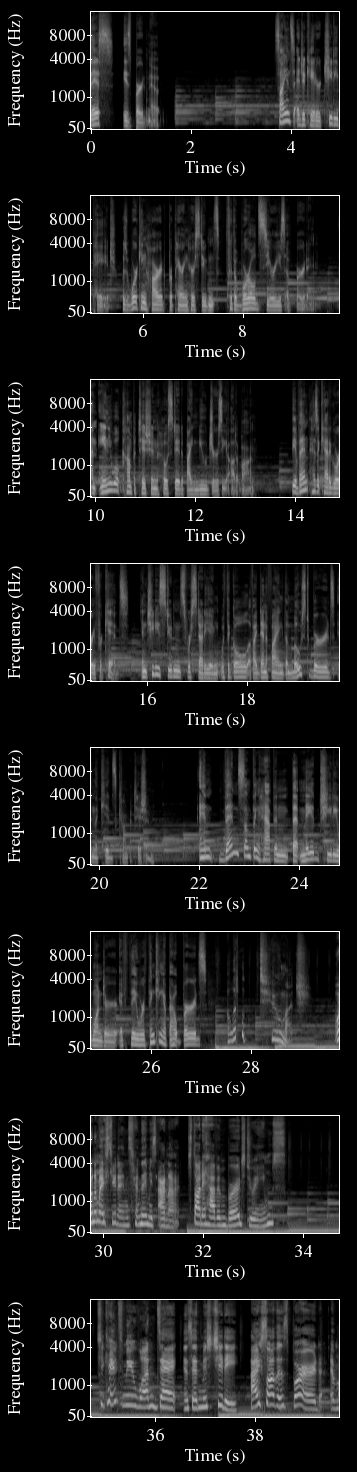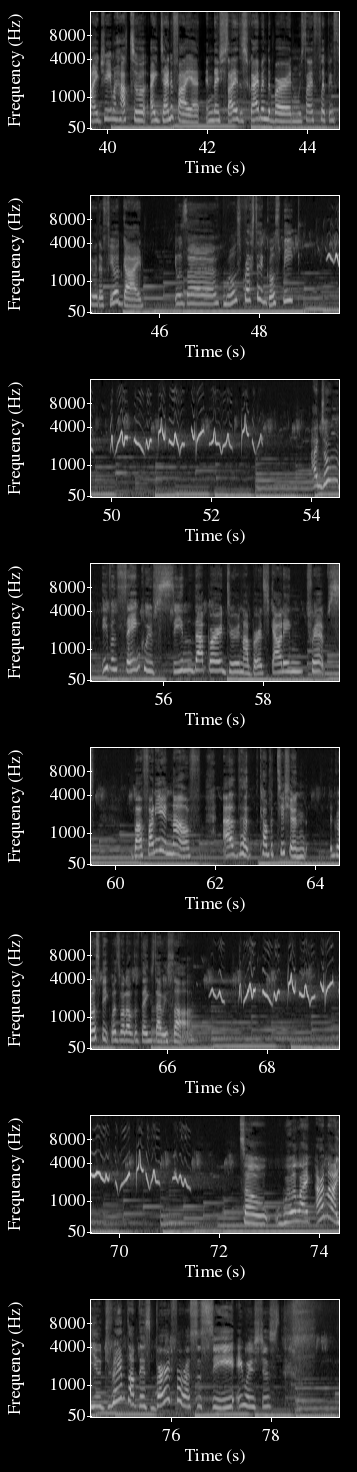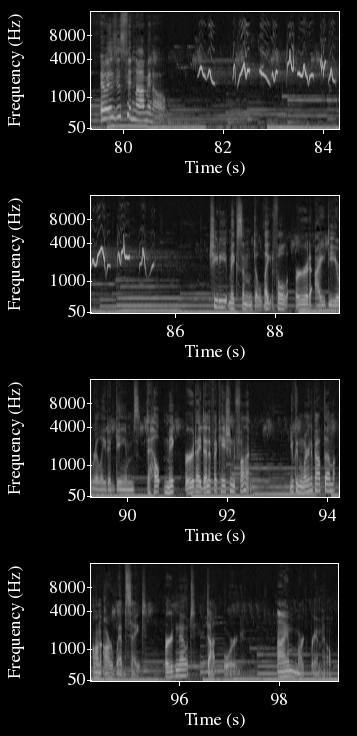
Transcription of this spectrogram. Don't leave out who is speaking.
Speaker 1: This is BirdNote. Science educator Chidi Page was working hard preparing her students for the World Series of Birding, an annual competition hosted by New Jersey Audubon. The event has a category for kids, and Chidi's students were studying with the goal of identifying the most birds in the kids' competition. And then something happened that made Chidi wonder if they were thinking about birds a little too much.
Speaker 2: One of my students, her name is Anna, started having bird dreams. She came to me one day and said, Miss Chidi, I saw this bird in my dream. I have to identify it. And then she started describing the bird, and we started flipping through the field guide. It was a rose breasted grosbeak. I don't even think we've seen that bird during our bird scouting trips. But funny enough, at the competition, grosbeak was one of the things that we saw. So we were like, Anna, you dreamt of this bird for us to see. It was just, it was just phenomenal.
Speaker 1: Chidi makes some delightful bird ID related games to help make bird identification fun. You can learn about them on our website, birdnote.org. I'm Mark Bramhill.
